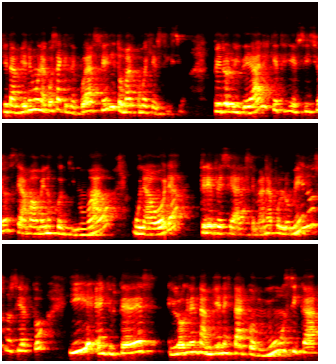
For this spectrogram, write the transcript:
que también es una cosa que se puede hacer y tomar como ejercicio. Pero lo ideal es que este ejercicio sea más o menos continuado, una hora, tres veces a la semana por lo menos, ¿no es cierto? Y en que ustedes logren también estar con música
